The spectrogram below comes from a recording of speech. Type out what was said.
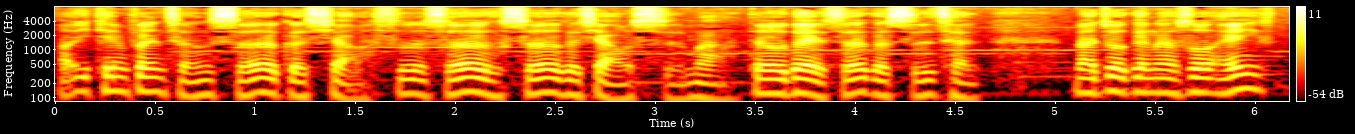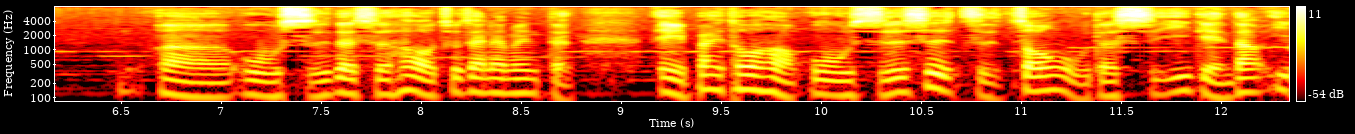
啊一天分成十二个小时，十二十二个小时嘛，对不对？十二个时辰，那就跟他说哎。呃，午时的时候就在那边等。诶，拜托哈，午时是指中午的十一点到一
